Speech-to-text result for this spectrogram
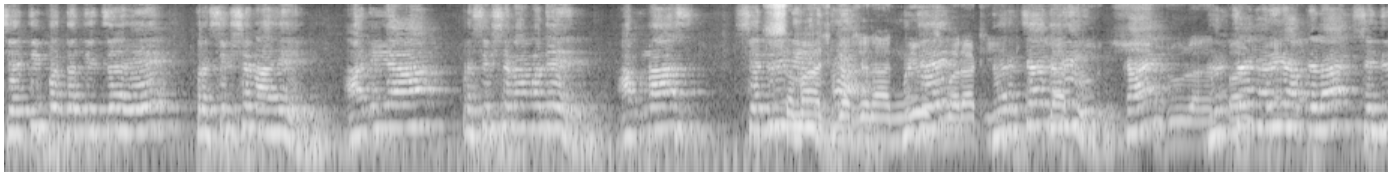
शेती पद्धतीचं हे प्रशिक्षण आहे. आणि या प्रशिक्षणामध्ये आपणास सेंद्रिय म्हणजे घरच्या घरी काय? घरच्या घरी आपल्याला सेंद्रिय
